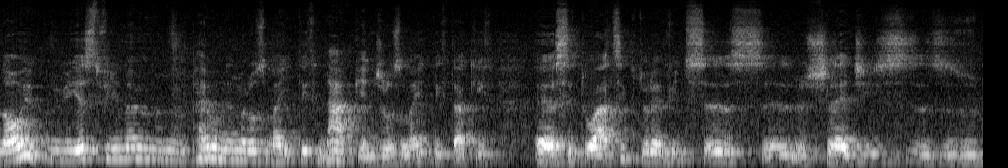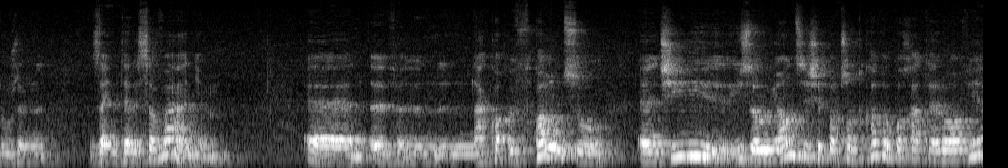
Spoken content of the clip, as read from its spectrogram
no, jest filmem pełnym rozmaitych napięć, rozmaitych takich e, sytuacji, które widz e, śledzi z, z dużym zainteresowaniem. E, w- Na, w końcu e, ci izolujący się początkowo bohaterowie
